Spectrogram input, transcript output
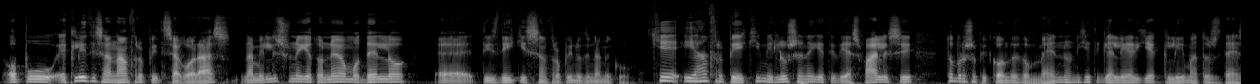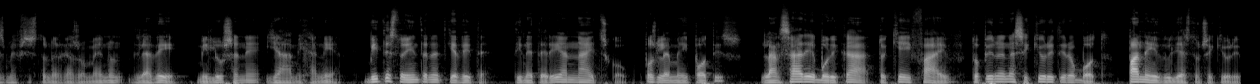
όπου εκλήθησαν άνθρωποι της αγοράς να μιλήσουν για το νέο μοντέλο ε, της διοίκησης ανθρωπίνου δυναμικού. Και οι άνθρωποι εκεί μιλούσαν για τη διασφάλιση των προσωπικών δεδομένων, για την καλλιέργεια κλίματος δέσμευσης των εργαζομένων, δηλαδή μιλούσαν για αμηχανία. Μπείτε στο ίντερνετ και δείτε την εταιρεία Nightscope. Πώς λέμε υπότης, λανσάρει εμπορικά το K5, το οποίο είναι ένα security robot. Πάνε οι δουλειές των security.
